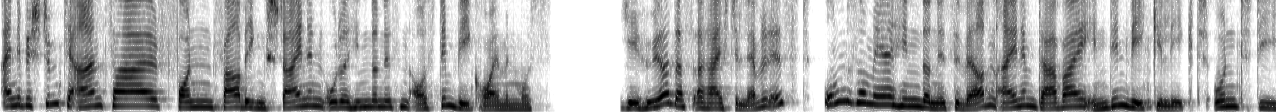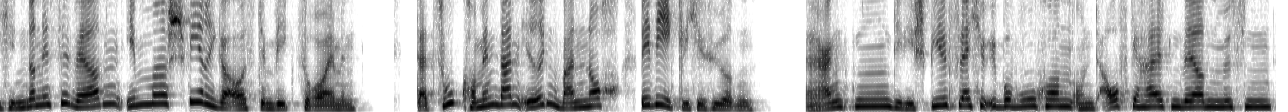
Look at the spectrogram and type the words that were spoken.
eine bestimmte Anzahl von farbigen Steinen oder Hindernissen aus dem Weg räumen muss. Je höher das erreichte Level ist, umso mehr Hindernisse werden einem dabei in den Weg gelegt und die Hindernisse werden immer schwieriger aus dem Weg zu räumen. Dazu kommen dann irgendwann noch bewegliche Hürden. Ranken, die die Spielfläche überwuchern und aufgehalten werden müssen,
